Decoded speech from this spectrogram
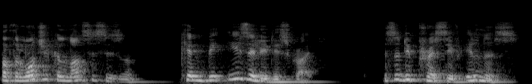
pathological narcissism can be easily described as a depressive illness.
